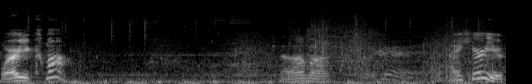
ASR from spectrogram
Where are you? Come on. Come on. I hear you.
